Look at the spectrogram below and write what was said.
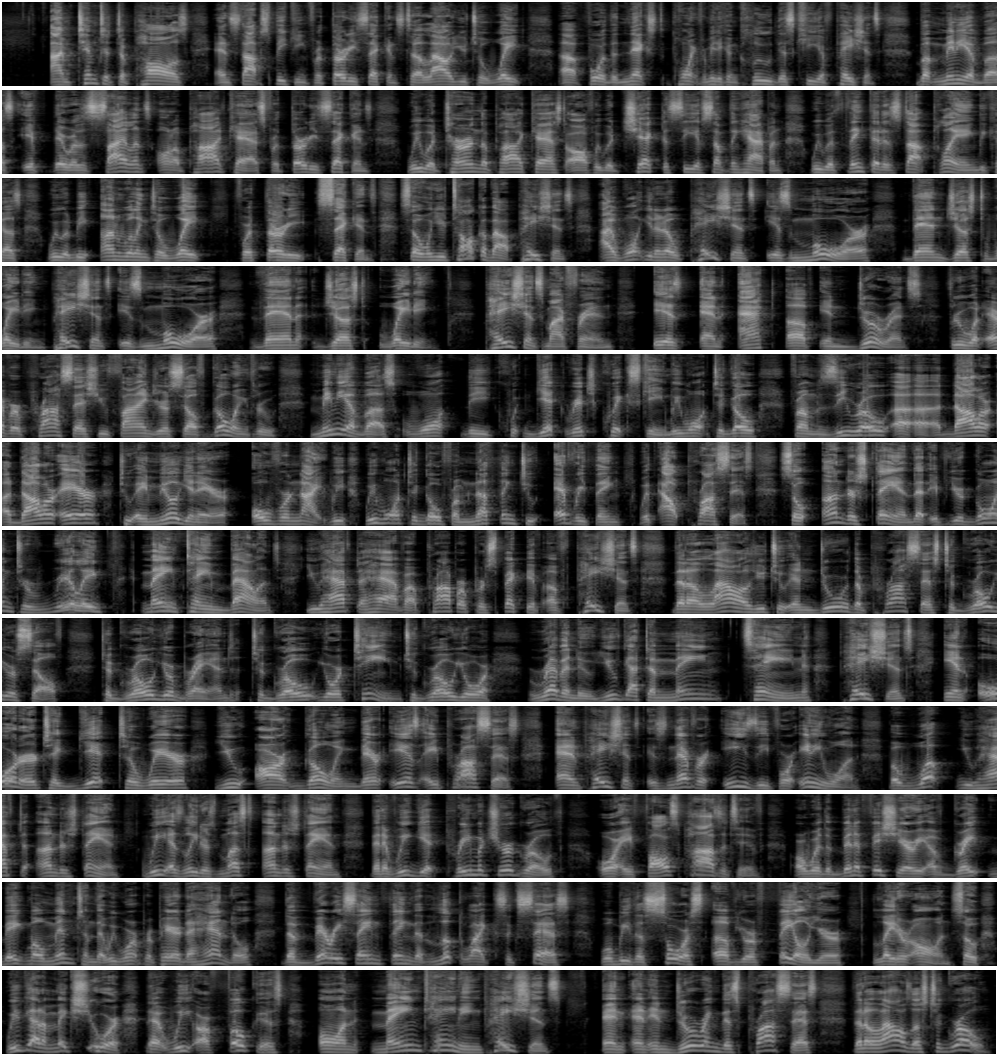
I'm tempted to pause and stop speaking for 30 seconds to allow you to wait uh, for the next point for me to conclude this key of patience. But many of us, if there was silence on a podcast for 30 seconds, we would turn the podcast off. We would check to see if something happened. We would think that it stopped playing because we would be unwilling to wait for 30 seconds. So when you talk about patience, I want you to know patience is more than just waiting. Patience is more than just waiting. Patience, my friend, is an act of endurance through whatever process you find yourself going through. Many of us want the quick, get rich quick scheme. We want to go from zero uh, uh a dollar a dollar heir to a millionaire overnight. We we want to go from nothing to everything without process. So understand that if you're going to really maintain balance, you have to have a proper perspective of patience that allows you to endure the process to grow yourself, to grow your brand, to grow your team, to grow your revenue. You've got to maintain patience in order to get to where you are going. There is a process, and patience is never easy for anyone. But what you have to understand, we as leaders must understand that if we get premature growth or a false positive, or we're the beneficiary of great big momentum that we weren't prepared to handle, the very same thing that looked like success will be the source of your failure later on. So we've got to make sure that we are focused on maintaining patience and, and enduring this process that allows us to grow.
